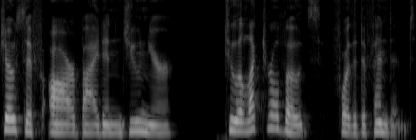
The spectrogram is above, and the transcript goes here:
Joseph R. Biden Jr., to electoral votes for the defendant.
